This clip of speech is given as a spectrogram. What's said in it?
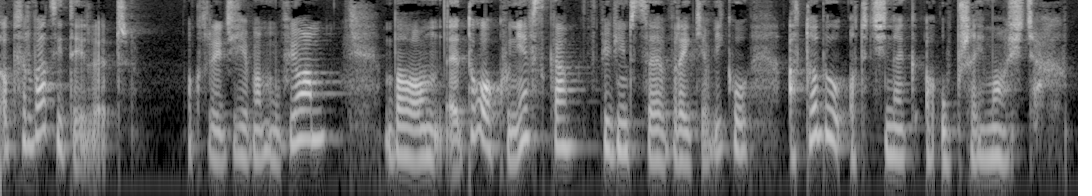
obserwacji tej rzeczy, o której dzisiaj Wam mówiłam, bo tu Okuniewska w piwniczce w Reykjaviku, a to był odcinek o uprzejmościach.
